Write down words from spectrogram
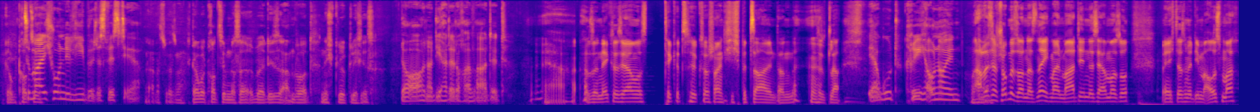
Ich glaube trotzdem. Zumal ich Hunde liebe, das wisst ihr. ja, das wissen wir. Ich glaube trotzdem, dass er über diese Antwort nicht glücklich ist. Ja, na, die hat er doch erwartet. Ja, also nächstes Jahr muss Tickets höchstwahrscheinlich ich bezahlen dann, ne? Klar. Ja gut, kriege ich auch noch hin. Aber ist ja schon besonders, ne? Ich meine, Martin ist ja immer so, wenn ich das mit ihm ausmache,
